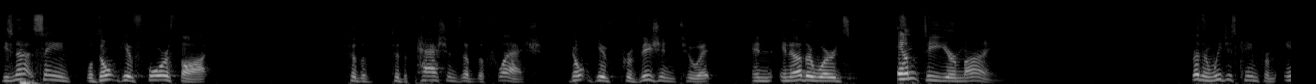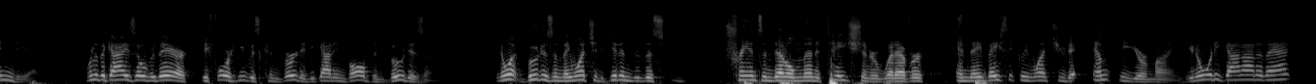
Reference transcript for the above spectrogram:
he's not saying, well, don't give forethought to the, to the passions of the flesh, don't give provision to it. And in other words, Empty your mind. Brethren, we just came from India. One of the guys over there, before he was converted, he got involved in Buddhism. You know what? Buddhism, they want you to get into this transcendental meditation or whatever, and they basically want you to empty your mind. You know what he got out of that?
